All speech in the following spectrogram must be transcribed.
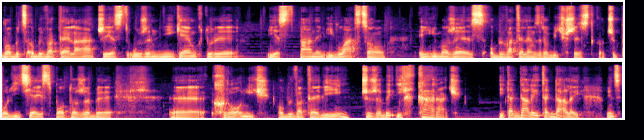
wobec obywatela, czy jest urzędnikiem, który jest panem i władcą i, i, może z obywatelem zrobić wszystko? Czy policja jest po to, żeby e, chronić obywateli, czy żeby ich karać? I tak dalej, i tak dalej. Więc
